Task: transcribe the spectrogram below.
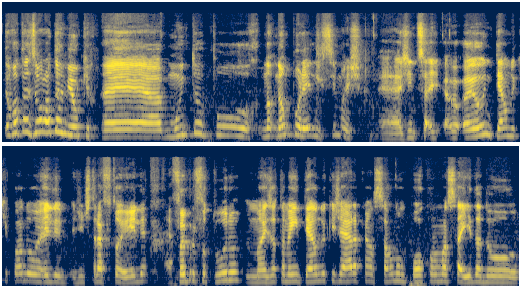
Eu vou trazer o Lauder Milk. É, muito por. Não, não por ele em si, mas é, a gente, eu, eu entendo que quando ele, a gente draftou ele, é, foi pro futuro, mas eu também entendo que já era pensando um pouco numa saída do,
